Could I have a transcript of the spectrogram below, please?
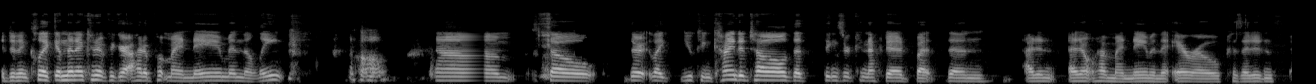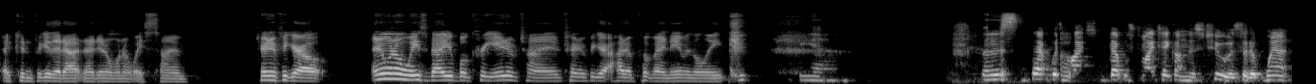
it didn't click. And then I couldn't figure out how to put my name in the link. Oh, Um, so there, like, you can kind of tell that things are connected, but then I didn't, I don't have my name in the arrow because I didn't, I couldn't figure that out and I didn't want to waste time trying to figure out I don't want to waste valuable creative time trying to figure out how to put my name in the link. Yeah. That is, That was Oh. my, that was my take on this too, is that it went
